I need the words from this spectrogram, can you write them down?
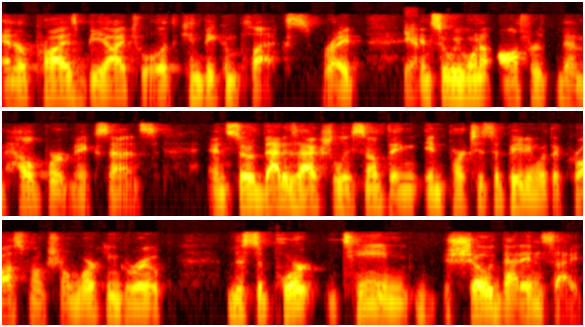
enterprise BI tool. It can be complex, right? Yeah. And so we want to offer them help where it makes sense. And so that is actually something in participating with a cross-functional working group the support team showed that insight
